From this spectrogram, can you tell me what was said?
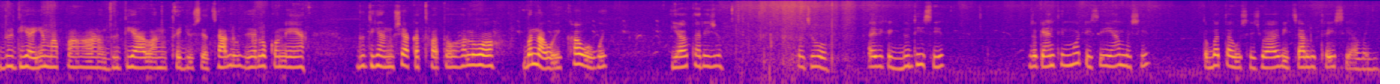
દૂધિયા એમાં પણ દૂધિયા આવવાનું થઈ ગયું છે. ચાલુ જે લોકોને દૂધિયાનું શાક અથવા તો હલવો બનાવવો હોય, ખાવો હોય, એ આવતા રહેજો. તો જુઓ આવી કંઈક દૂધી છે. જો કે આનાથી મોટી એ આમ છે. તો બતાવું છે, જો આવી ચાલુ થઈ છે આવવાની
